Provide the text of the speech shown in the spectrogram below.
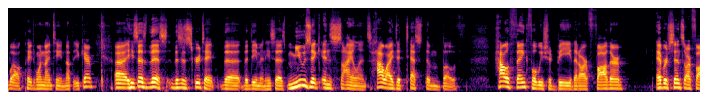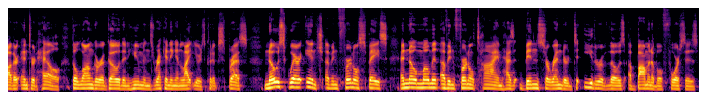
well, page 119. Not that you care. Uh, he says this. This is Screwtape, the the demon. He says, "Music and silence. How I detest them both. How thankful we should be that our Father Ever since our father entered hell, though longer ago than humans reckoning in light years could express, no square inch of infernal space and no moment of infernal time has been surrendered to either of those abominable forces,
